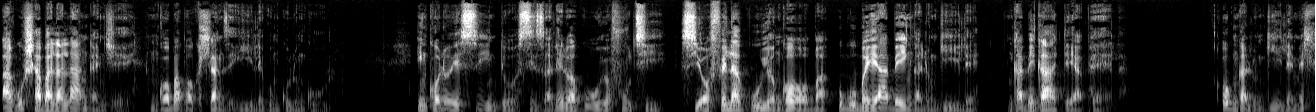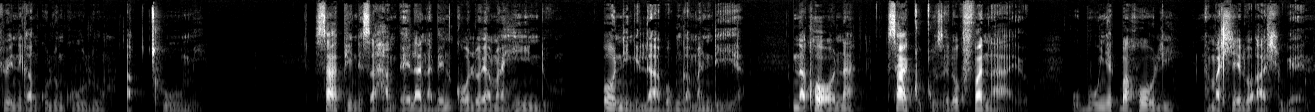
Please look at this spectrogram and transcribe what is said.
Akushabalalanga nje ngoba kwakuhlanzekile kuNkulunkulu. Inkolo yesinto sizalelwa kuyo futhi siyofela kuyo ngoba ukube yabe ingalungile ngabe kade yaphela. Okungalungile emehlweni kaNkulunkulu akuchumi. Saphinde sahambela nabenkolo yamaHindu oningi labo kungamaNdiya. Nakhona sagqugquzela okufanayo, ubunye kubaholi namahlelo ahlukene.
